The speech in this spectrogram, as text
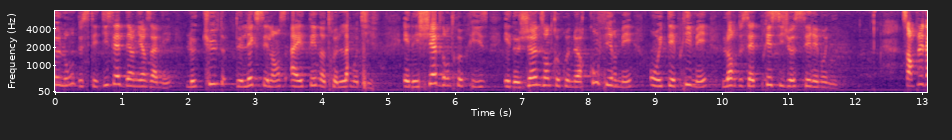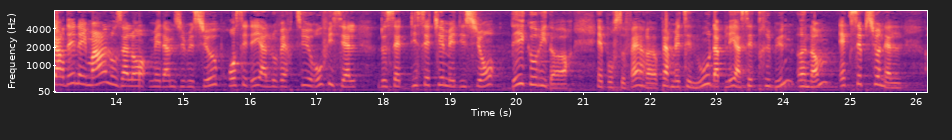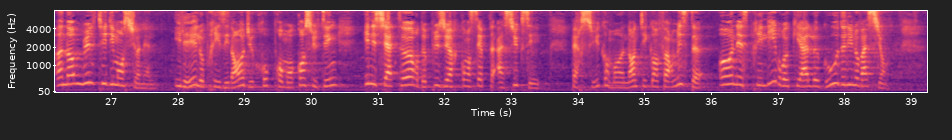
au long de ces 17 dernières années, le culte de l'excellence a été notre leitmotiv. Et des chefs d'entreprise et de jeunes entrepreneurs confirmés ont été primés lors de cette prestigieuse cérémonie. Sans plus tarder, Neymar, nous allons, mesdames et messieurs, procéder à l'ouverture officielle de cette 17e édition des corridors. Et pour ce faire, euh, permettez-nous d'appeler à cette tribune un homme exceptionnel, un homme multidimensionnel. Il est le président du groupe Promo Consulting, initiateur de plusieurs concepts à succès. Perçu comme un anticonformiste, un esprit libre qui a le goût de l'innovation.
